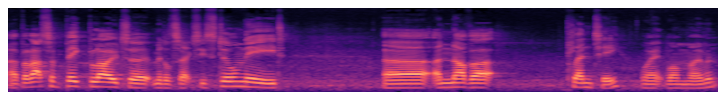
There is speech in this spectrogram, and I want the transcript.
uh, but that's a big blow to Middlesex. You still need uh, another plenty. Wait one moment.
